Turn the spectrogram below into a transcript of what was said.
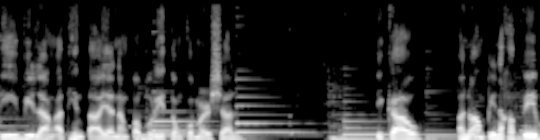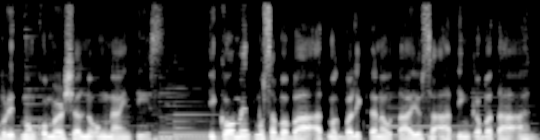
TV lang at hintayan ng paboritong commercial. Ikaw, ano ang pinaka-favorite mong commercial noong 90s? I-comment mo sa baba at magbalik tanaw tayo sa ating kabataan.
